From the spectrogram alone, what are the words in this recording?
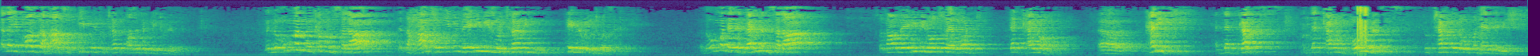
Allah, you cause the hearts of people to turn positively to them. When the ummah will come on salah, then the hearts of even the enemies will turn in favorably towards it. The Ummah has abandoned Salah, so now the enemies also have got that kind of uh, courage and that guts and that kind of boldness to trample the Ummah as.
